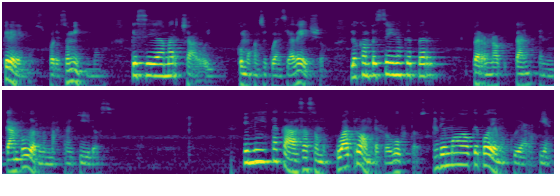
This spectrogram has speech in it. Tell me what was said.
Creemos, por eso mismo, que se ha marchado y, como consecuencia de ello, los campesinos que per pernoctan en el campo duermen más tranquilos. En esta casa somos cuatro hombres robustos, de modo que podemos cuidarnos bien.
